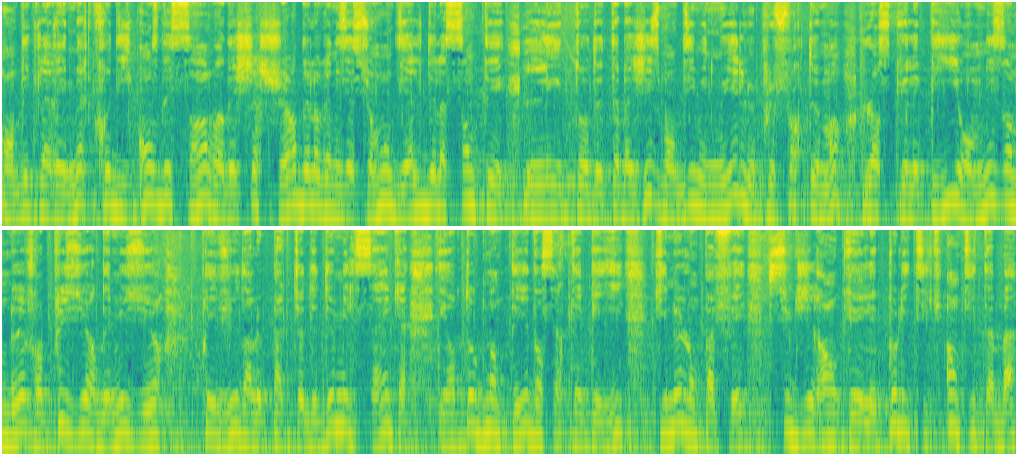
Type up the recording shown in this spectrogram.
ont déclaré mercredi 11 décembre des chercheurs de l'Organisation mondiale de la santé. Les taux de tabagisme ont diminué le plus fortement lorsque les pays ont mis en œuvre plusieurs des mesures prévues dans le pacte de 2005 et ont augmenté dans certains pays qui ne l'ont pas fait, suggérant que les politiques anti-tabac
